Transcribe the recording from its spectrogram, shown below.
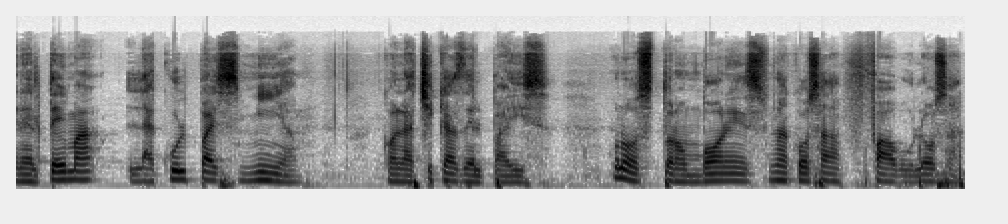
en el tema La culpa es mía con las chicas del país. Unos trombones, una cosa fabulosa.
